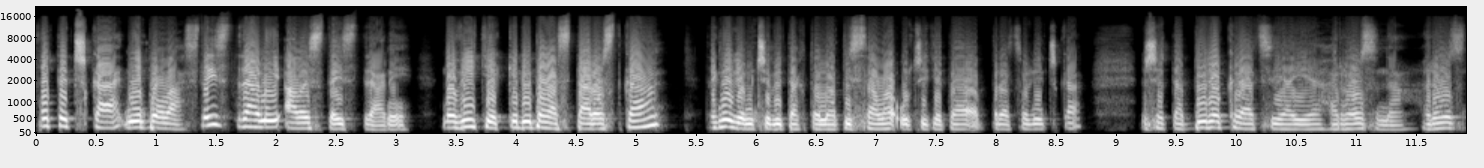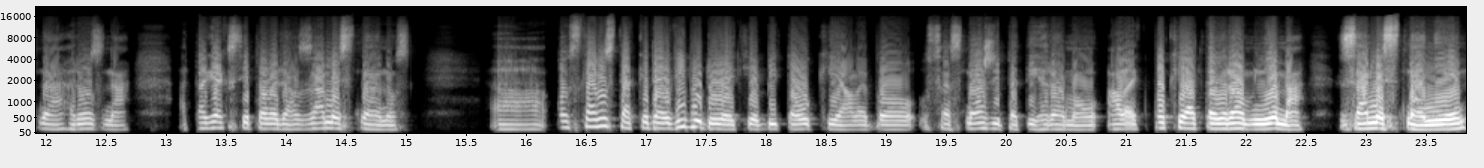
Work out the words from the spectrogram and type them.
fotečka nebola z tej strany, ale z tej strany. No viete, keby bola starostka, tak neviem, či by takto napísala určite tá pracovnička, že tá byrokracia je hrozná, hrozná, hrozná. A tak, jak ste povedal, zamestnanosť. A starosta, keď aj vybudujete bytovky, alebo sa snaží pre tých Romov, ale pokiaľ ten Rom nemá zamestnanie,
